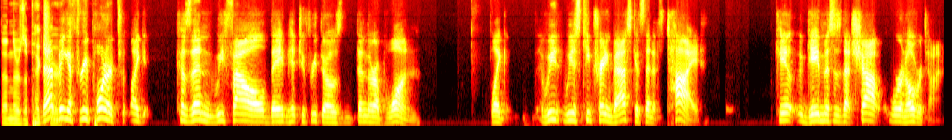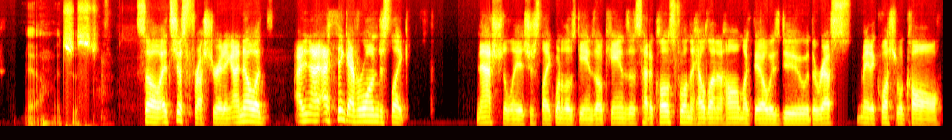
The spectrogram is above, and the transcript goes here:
Then there's a picture. that being a three pointer, like because then we foul, they hit two free throws, then they're up one. Like we we just keep trading baskets, then it's tied. Gabe misses that shot, we're in overtime. yeah, it's just So it's just frustrating. I know it's. I mean, I think everyone just like nationally, it's just like one of those games. Oh, Kansas had a close one. They held on at home like they always do. The refs made a questionable call.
